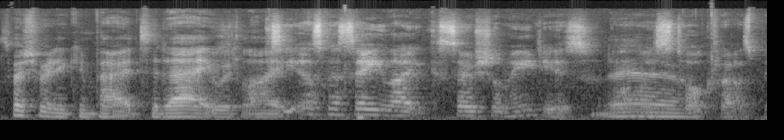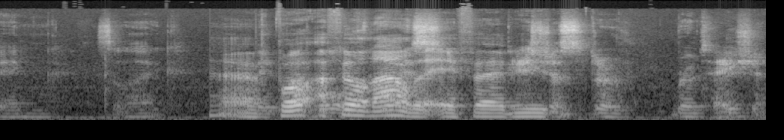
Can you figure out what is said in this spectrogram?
especially when you compare it today with like. See, I was gonna say like social media's Yeah. always talked about as being so like Yeah, but I feel now voice. that if um, it's you, just a rotation.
